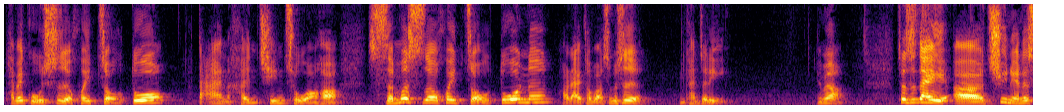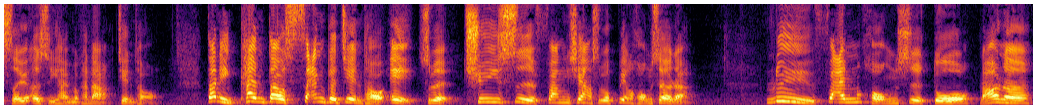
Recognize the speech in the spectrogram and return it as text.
台北股市会走多？答案很清楚哦哈。什么时候会走多呢？好，来，投保是不是？你看这里有没有？这是在呃去年的十二月二十一号，有没有看到箭头？当你看到三个箭头，哎，是不是趋势方向是不是变红色了？绿翻红是多，然后呢？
